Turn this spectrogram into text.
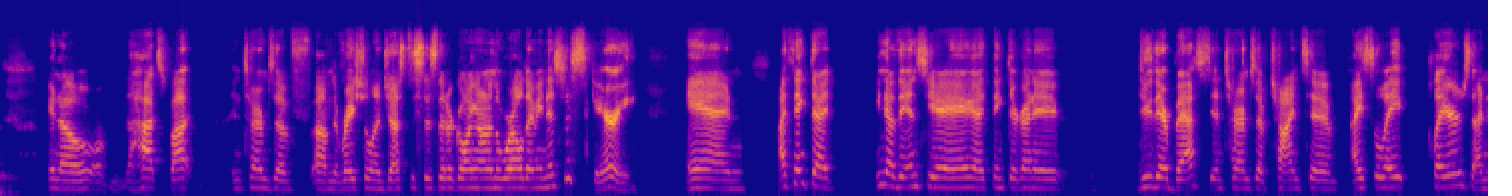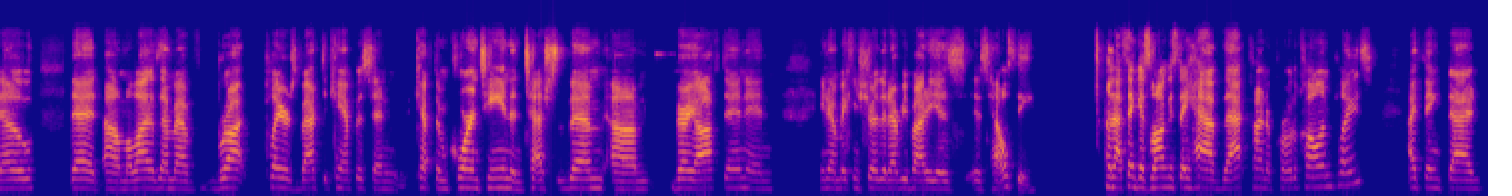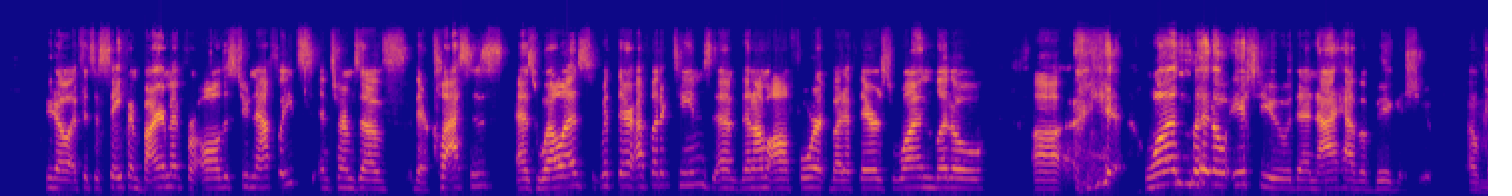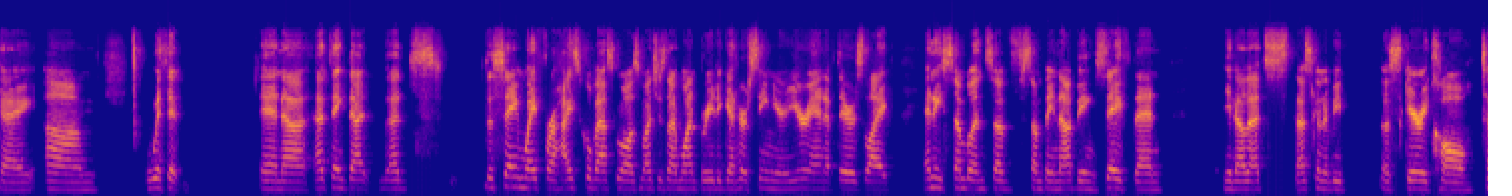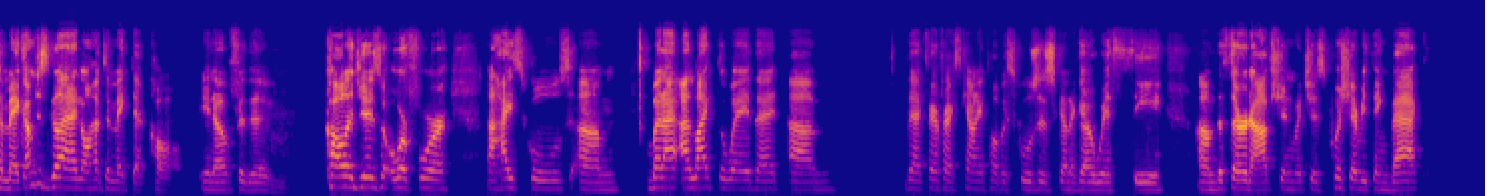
you know, hot spot in terms of um, the racial injustices that are going on in the world. I mean, it's just scary. And I think that, you know, the NCAA, I think they're going to do their best in terms of trying to isolate players. I know that um, a lot of them have brought players back to campus and kept them quarantined and tested them um, very often, and you know, making sure that everybody is is healthy. And I think as long as they have that kind of protocol in place, I think that you know if it's a safe environment for all the student athletes in terms of their classes as well as with their athletic teams, um, then I'm all for it. But if there's one little uh, one little issue, then I have a big issue. Mm-hmm. okay um, with it and uh, i think that that's the same way for high school basketball as much as i want Bree to get her senior year in if there's like any semblance of something not being safe then you know that's that's going to be a scary call to make i'm just glad i don't have to make that call you know for the mm. colleges or for the high schools um, but I, I, like the way that um, that Fairfax County Public Schools is going to go with the um, the third option, which is push everything back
